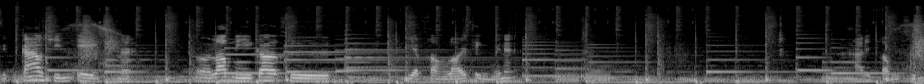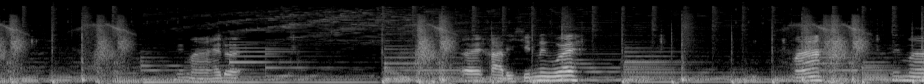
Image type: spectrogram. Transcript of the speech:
89 ชิ้นเองนะออรอบนี้ก็คือเหยียบ 200 ถึงไหมเนี่ยขาดอีก2ชิ้นไม่มาให้ด้วยเอ้ยขาดอีกชิ้นหนึ่งเว้ย มา มา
